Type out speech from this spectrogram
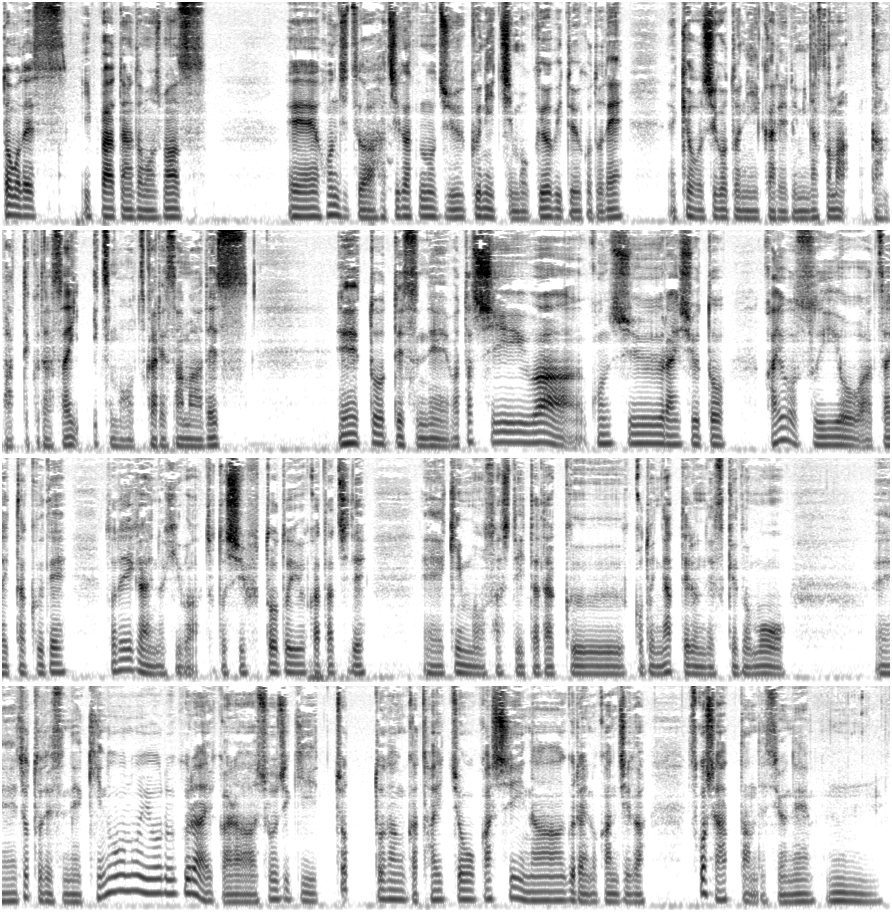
どうもです。いっぱいあったなと申します。えー、本日は8月の19日木曜日ということで、え今日お仕事に行かれる皆様、頑張ってください。いつもお疲れ様です。えーとですね、私は今週、来週と火曜、水曜は在宅で、それ以外の日はちょっとシフトという形で、えー、勤務をさせていただくことになってるんですけども、えー、ちょっとですね、昨日の夜ぐらいから正直ちょっとなんか体調おかしいなぐらいの感じが少しあったんですよね。うん。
